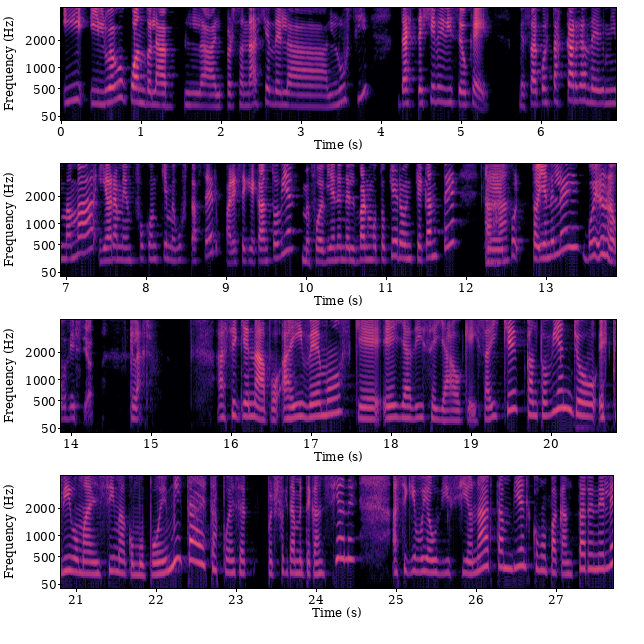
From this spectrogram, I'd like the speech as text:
y, y luego cuando la- la- el personaje de la Lucy da este giro y dice, ok, me saco estas cargas de mi mamá y ahora me enfoco en qué me gusta hacer, parece que canto bien, me fue bien en el bar motoquero en que canté, eh, estoy en LA, voy a ir a una audición. Claro. Así que Napo, ahí vemos que ella dice ya, ok, ¿sabéis qué? Canto bien, yo escribo más encima como poemitas, estas pueden ser perfectamente canciones, así que voy a audicionar también como para cantar en LA.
